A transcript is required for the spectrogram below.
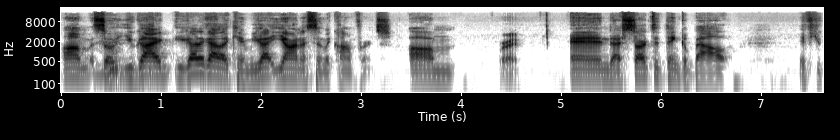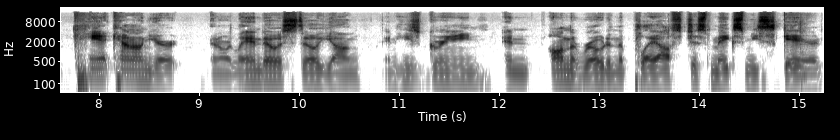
Um. So you got you got a guy like him. You got Giannis in the conference. Um. Right. And I start to think about if you can't count on Yurt, and Orlando is still young, and he's green, and on the road in the playoffs just makes me scared.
